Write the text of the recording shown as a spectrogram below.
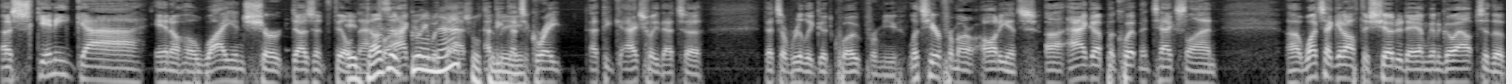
a skinny guy in a Hawaiian shirt doesn't feel It natural. doesn't I agree feel with natural that. I think me. that's a great. I think actually that's a that's a really good quote from you. Let's hear from our audience. Uh, Ag Up Equipment text line. Uh, once I get off the show today, I'm going to go out to the.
